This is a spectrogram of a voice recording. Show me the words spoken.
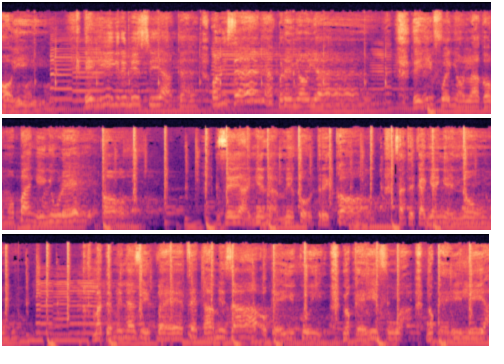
Oyi, eyi yiri misi ake, nyoye. èyí fẹ́yàn làgọ̀mọ pàyìnyín nyure oh, nze anyen na oh. mi kò trekọ sateka nyenye no matemi na zikpe teka miza okeikui nokeifua nokeilia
